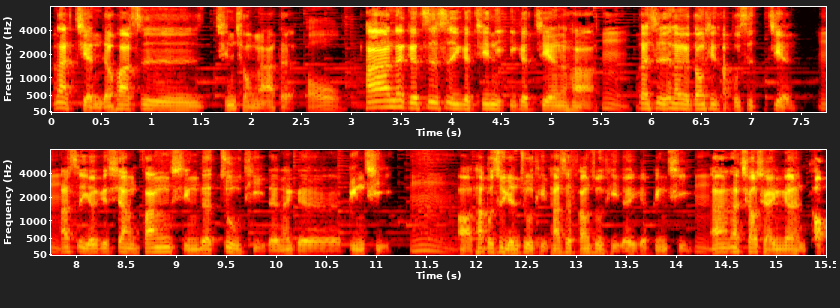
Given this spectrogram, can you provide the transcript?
那检的话是秦琼拿的。哦，他那个字是一个金一个尖哈。嗯，但是那个东西它不是剑。嗯，它是有一个像方形的柱体的那个兵器，嗯，啊，它不是圆柱体，它是方柱体的一个兵器，嗯，啊，那敲起来应该很痛，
